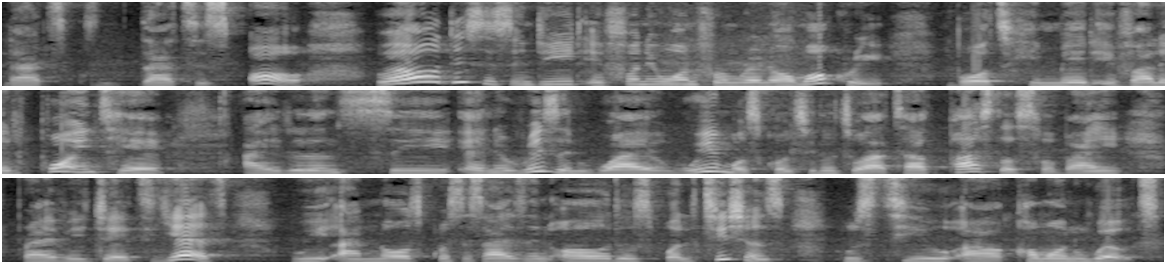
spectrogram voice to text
That that is all. Well, this is indeed a funny one from Reno Omokri, but he made a valid point here I didn't see any reason why we must continue to attack pastors for buying private jets. Yet, we are not criticizing all those politicians who steal our commonwealth.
